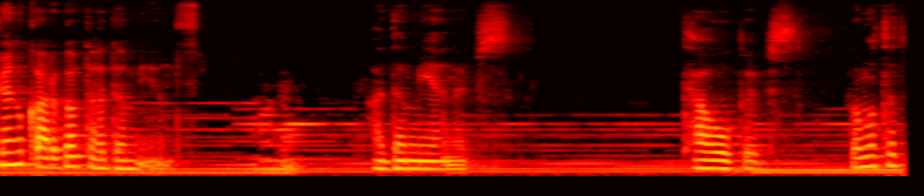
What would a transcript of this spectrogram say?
ჩვენ ვკარგავთ ადამიანს. ადამიანებს, თაობებს, რომელთაც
